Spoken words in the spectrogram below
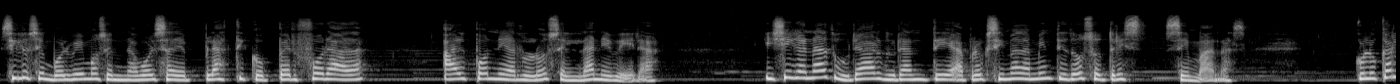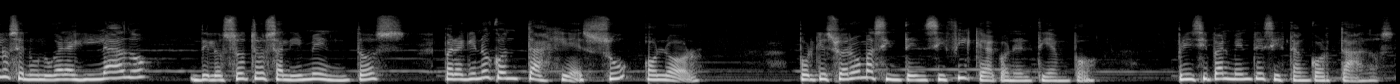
si los envolvemos en una bolsa de plástico perforada al ponerlos en la nevera y llegan a durar durante aproximadamente dos o tres semanas. Colocarlos en un lugar aislado de los otros alimentos para que no contagie su olor, porque su aroma se intensifica con el tiempo, principalmente si están cortados.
